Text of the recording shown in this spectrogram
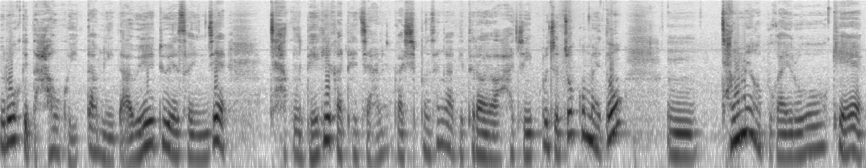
이렇게 나오고 있답니다. 외두에서 이제 자구 네 개가 되지 않을까 싶은 생각이 들어요. 아주 이쁘죠. 조금해도 음, 장미 허브가 이렇게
